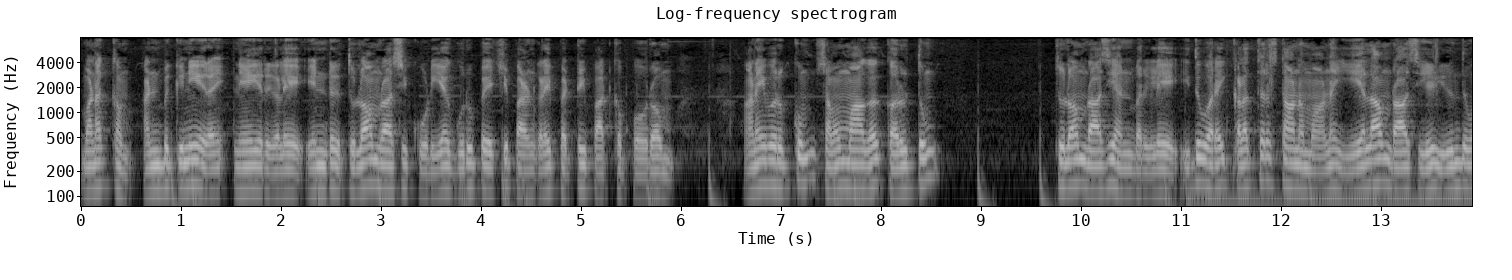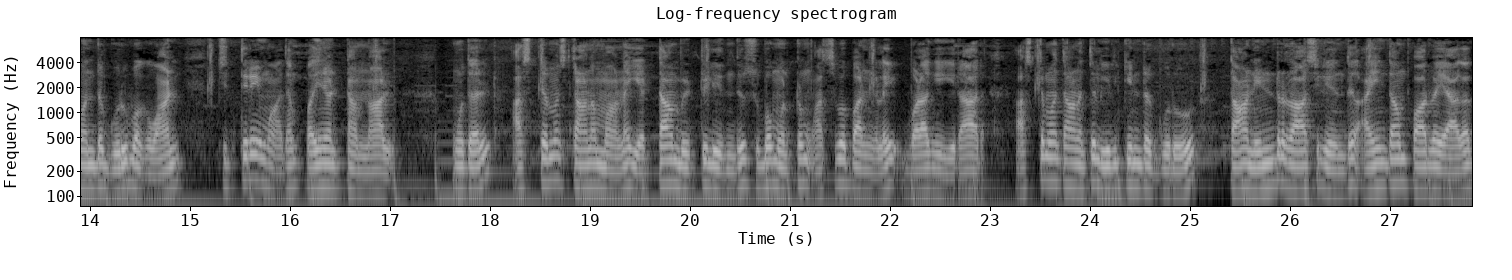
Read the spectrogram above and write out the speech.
வணக்கம் அன்புக்கினிய நேயர்களே இன்று துலாம் ராசி கூடிய குரு பயிற்சி பலன்களை பற்றி பார்க்க போகிறோம் அனைவருக்கும் சமமாக கருத்தும் துலாம் ராசி அன்பர்களே இதுவரை கலத்திரஸ்தானமான ஏழாம் ராசியில் இருந்து வந்த குரு பகவான் சித்திரை மாதம் பதினெட்டாம் நாள் முதல் அஷ்டமஸ்தானமான எட்டாம் வீட்டில் இருந்து சுப மற்றும் அசுப பலன்களை வழங்குகிறார். அஷ்டமஸ்தானத்தில் இருக்கின்ற குரு தான் நின்ற ராசியிலிருந்து ஐந்தாம் பார்வையாக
